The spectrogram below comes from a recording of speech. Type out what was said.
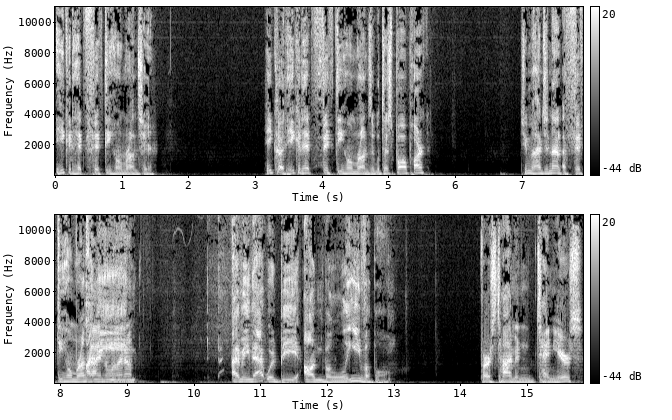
he could hit 50 home runs here. He could. He could hit 50 home runs with this ballpark. Do you imagine that? A 50 home run guy I in the lineup? I mean that would be unbelievable. First time in ten years.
